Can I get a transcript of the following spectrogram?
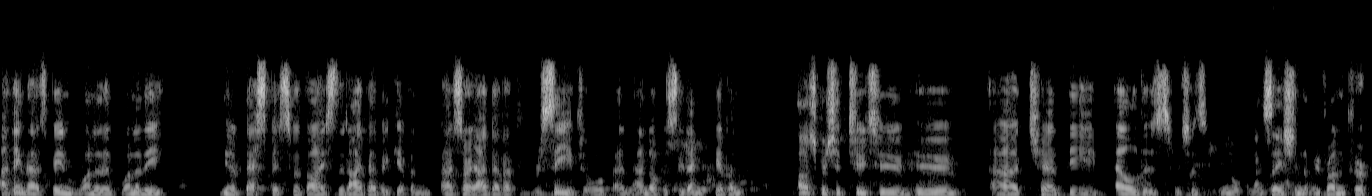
I think that's been one of the, one of the, you know, best bits of advice that I've ever given. Uh, sorry, I've ever received or, and, and obviously then given. Archbishop Tutu, who uh, chaired the Elders, which is an organization that we've run for,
